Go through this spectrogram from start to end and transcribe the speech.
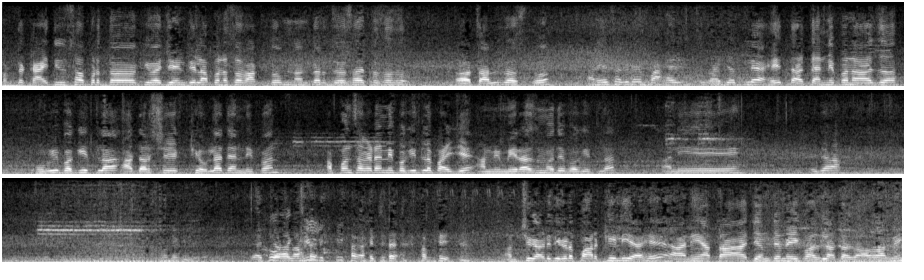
फक्त काही दिवसापर्यंत किंवा जयंतीला आपण असं वागतो नंतर जसं आहे तसं चालूच असतो. आणि हे सगळे बाहेर राज्यातले आहेत. त्यांनी पण आज मूवी बघितला. आदर्श एक ठेवला त्यांनी पण. आपण सगळ्यांनी बघितलं पाहिजे. आम्ही मिराजमध्ये बघितलं. आणि इथं त्याच्या अच्छा, आपली- आमची गाडी तिकडे पार्क केली आहे आणि आता जेमतेम एक वाजला आता जाऊ आम्ही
